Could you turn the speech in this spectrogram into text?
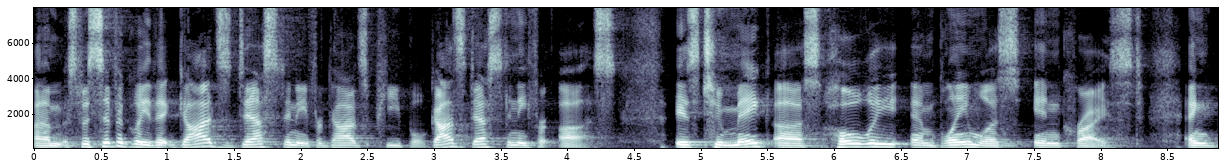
Um, specifically, that God's destiny for God's people, God's destiny for us, is to make us holy and blameless in Christ. And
